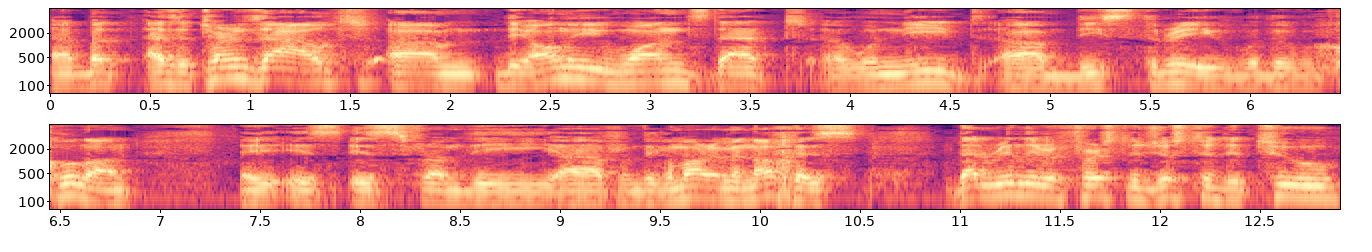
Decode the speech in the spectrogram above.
uh, but as it turns out, um, the only ones that uh, will need um, these three with the kulon is is from the uh, from the Gemara Menachos. That really refers to just to the two,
